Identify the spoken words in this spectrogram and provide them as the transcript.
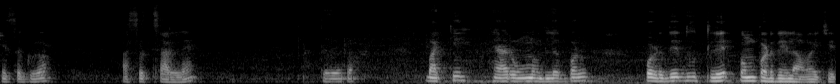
हे सगळं असंच चाललं आहे तर बाकी ह्या रूममधलं पण पडदे धुतलेत पण पडदे लावायचेत.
